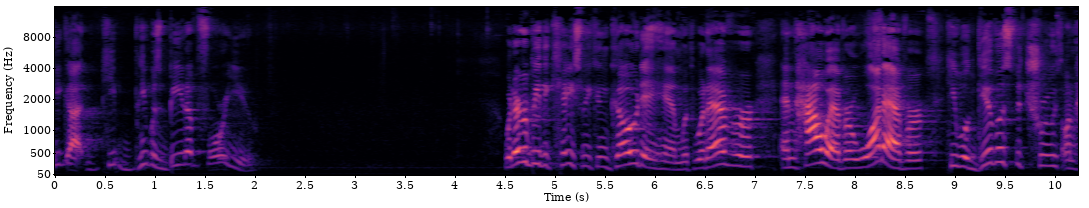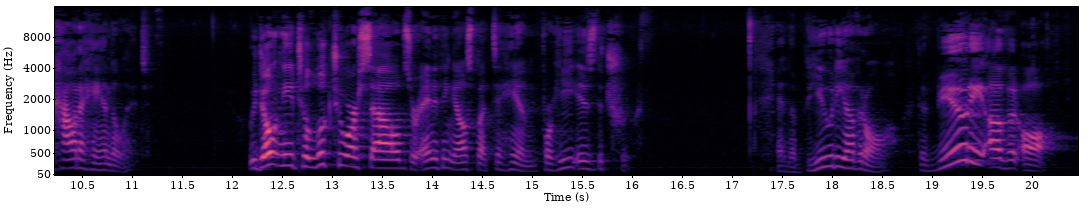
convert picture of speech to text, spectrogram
He, got, he, he was beat up for you. Whatever be the case, we can go to Him with whatever and however, whatever, He will give us the truth on how to handle it. We don't need to look to ourselves or anything else but to Him, for He is the truth. And the beauty of it all, the beauty of it all,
